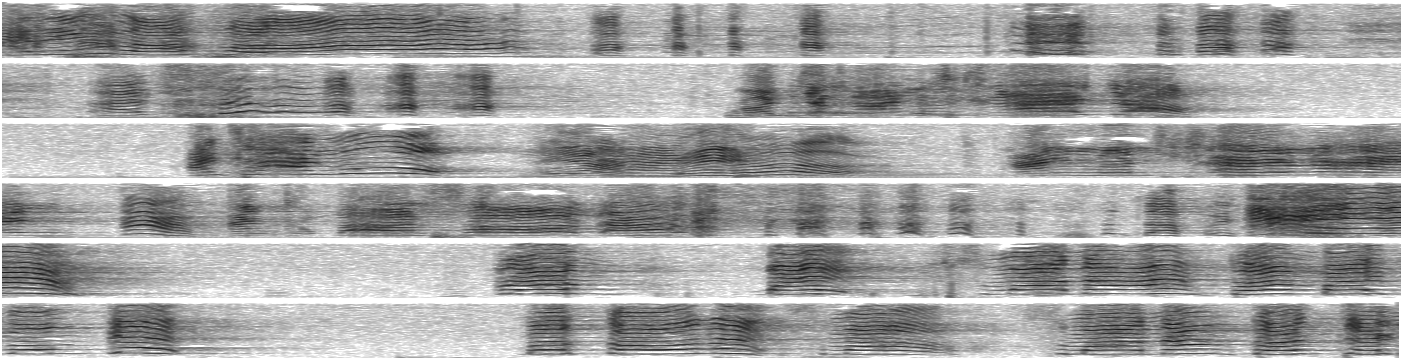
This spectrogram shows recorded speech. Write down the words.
អានេះមកផង អញចឹងអញឆ្កែចុះអញខាននោះនេះអានេះអញមិនឆ្កែណាអញអញក្បាលសតាដល់អេប្រាំបែកស្មើនឹងអញប្រាំបែកវងទៀតបើកូននេះស្មើស្មើនឹងតើចេញ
